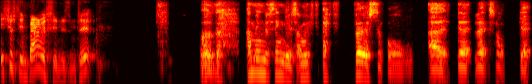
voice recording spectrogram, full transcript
it's just embarrassing, isn't it? Well, I mean, the thing is, I mean, first of all, uh, let's not get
